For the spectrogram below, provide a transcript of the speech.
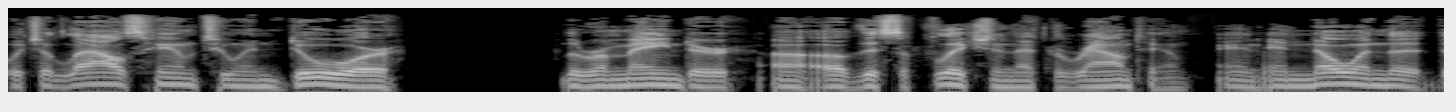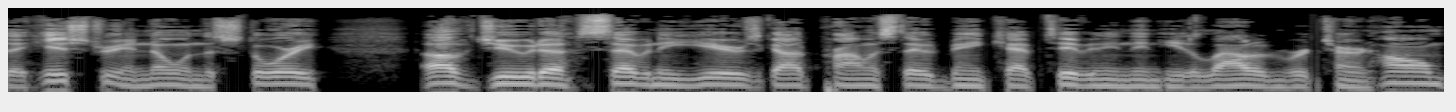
which allows him to endure the remainder uh, of this affliction that's around him. And, and knowing the, the history and knowing the story of Judah, 70 years, God promised they would be in captivity and then he'd allow them to return home.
